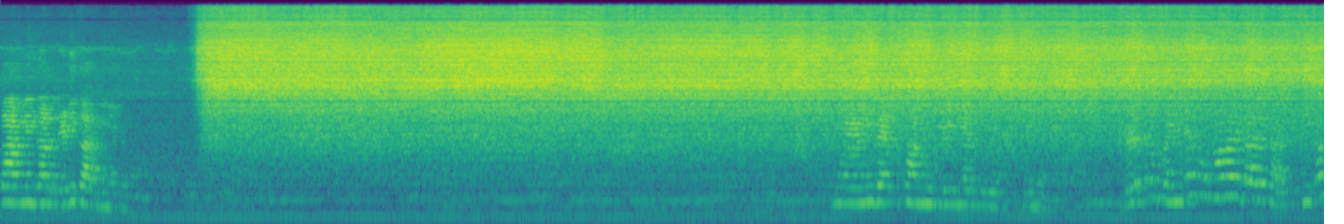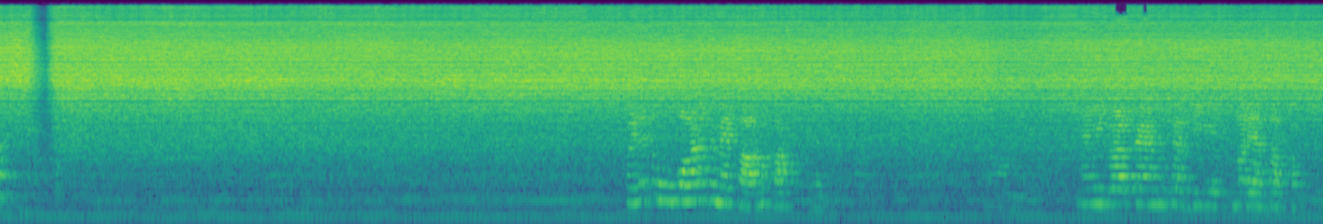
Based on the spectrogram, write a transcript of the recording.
ਕਰ ਲਈ ਗੱਲ ਜਿਹੜੀ ਕਰਨੀ ਆ ਫਿਰ। ਤੂੰ ਐਵੇਂ ਬੈਕ ਸਾਨੂੰ ਗਈ ਜਾਂਦੀ ਹੈ ਜਿਹੜੇ ਤੈਨੂੰ ਕਹਿੰਦੇ ਤੂੰ ਉਹਨਾਂ ਨਾਲ ਗੱਲ ਕਰ, ਠੀਕ ਆ? ਕਹਿੰਦੇ ਤੂੰ ਕੌਣ ਹੈ ਮੈਂ ਕਾ ਮਕਾ ਨਹੀਂ ਗੱਲ ਪੈਣ ਨੂੰ ਛੱਡੀ ਹੈ ਮਰਿਆ ਸੱਪ।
